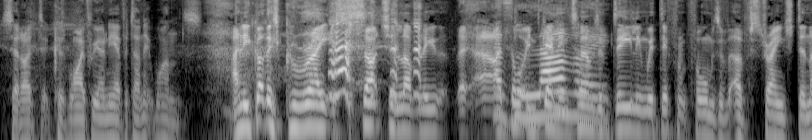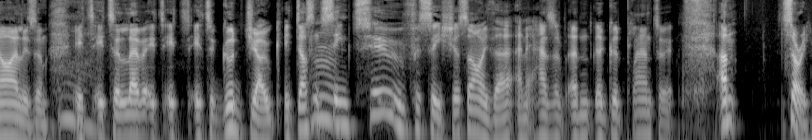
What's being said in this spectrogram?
He said, "Because why have we only ever done it once?" And he's got this great, such a lovely. I That's thought, again, in terms of dealing with different forms of, of strange denialism. It's it's a level. It's it's it's a good joke. It doesn't seem too facetious either, and it has a, a, a good plan to it. Um, sorry.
